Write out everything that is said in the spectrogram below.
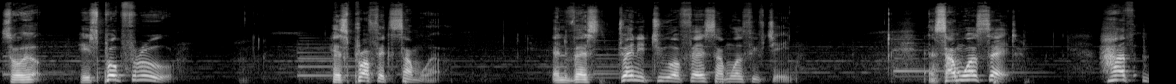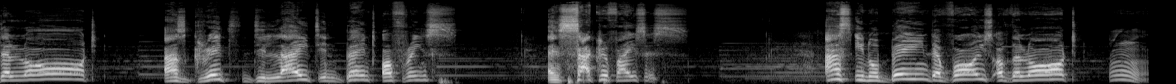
So he spoke through his prophet Samuel in verse 22 of 1 Samuel 15. And Samuel said, Hath the Lord as great delight in burnt offerings and sacrifices as in obeying the voice of the Lord? Mm.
